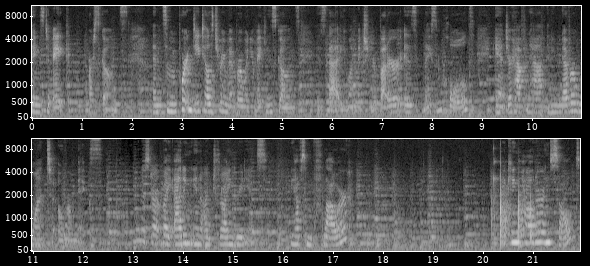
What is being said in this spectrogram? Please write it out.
Things to bake are scones. And some important details to remember when your baking scones is that you want to make sure your butter is nice and cold and you're half and half and you never want to overmix. I'm going to start by adding in our dry ingredients. We have some flour, baking powder and salt,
